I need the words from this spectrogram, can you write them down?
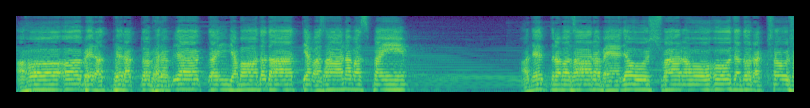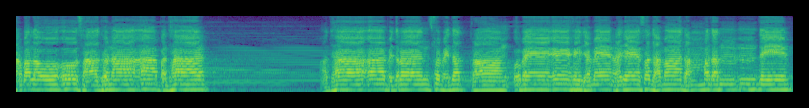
अहोभिरद्भिरक्त्वभिर्व्याक्तम् यमो ददात्यवसानमस्मै। अतिद्रवसारमेजौ श्वानौ चतुरक्षौ शबलौ साधुना पथा। अथा पितॄन् स्वपितत्राम् उपेः जमे रजे सधमादम् मदन्ति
